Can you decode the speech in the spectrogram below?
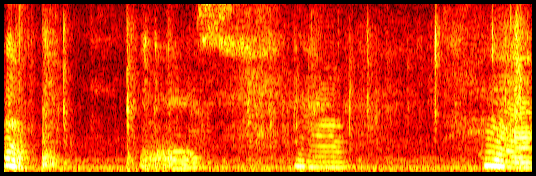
Oh. There it is. Now. Huh.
